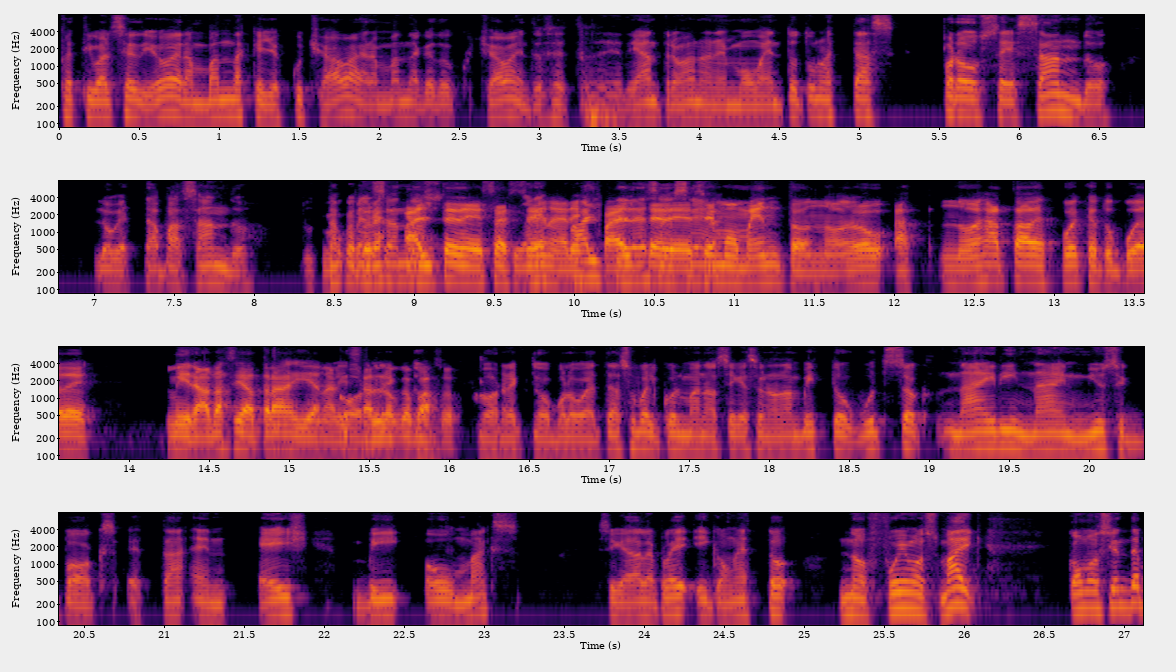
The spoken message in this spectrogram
festival se dio, eran bandas que yo escuchaba, eran bandas que tú escuchabas, entonces, de antes, mano, en el momento tú no estás procesando lo que está pasando. Tú, estás pensando, eres parte de esa escena, eres parte, de, ese momento, no, no es hasta después que tú puedes mirar hacia atrás y analizar lo que pasó. Correcto, por lo que está súper cool, mano. Así que si no lo han visto, Woodstock 99 Music Box está en HBO Max. Así que dale play y con esto nos fuimos. Mike, como siempre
